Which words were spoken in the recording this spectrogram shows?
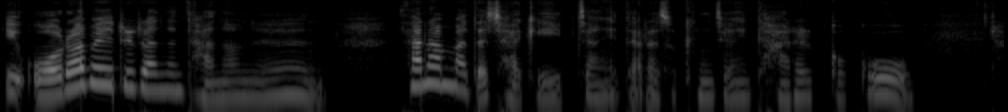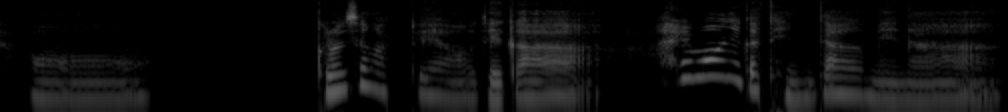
이 워라벨이라는 단어는 사람마다 자기 입장에 따라서 굉장히 다를 거고, 어, 그런 생각도 해요. 내가 할머니가 된 다음에나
